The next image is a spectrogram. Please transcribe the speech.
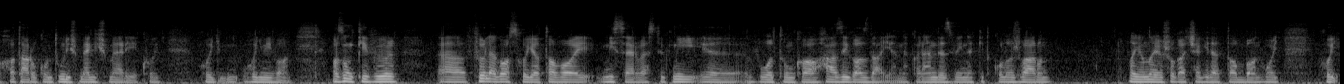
határokon túl is megismerjék, hogy, hogy, hogy mi van. Azon kívül Főleg az, hogy a tavaly mi szerveztük, mi voltunk a házigazdái ennek a rendezvénynek itt Kolozsváron, nagyon-nagyon sokat segített abban, hogy, hogy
